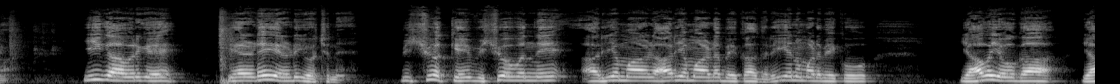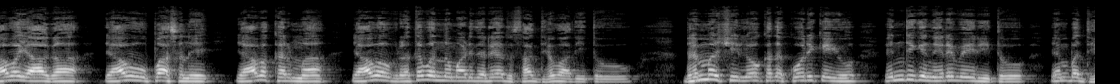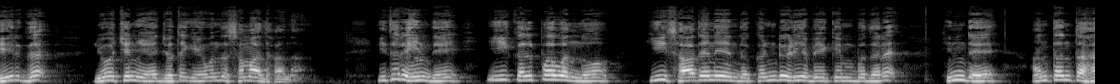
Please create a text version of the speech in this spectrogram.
ಈಗ ಅವರಿಗೆ ಎರಡೇ ಎರಡು ಯೋಚನೆ. ವಿಶ್ವಕ್ಕೆ ವಿಶ್ವವನ್ನೇ ಆರ್ಯ ಮಾಡ, ಆರ್ಯ ಮಾಡಬೇಕಾದರೆ ಏನು ಮಾಡಬೇಕು? ಯಾವ ಯೋಗ, ಯಾವ ಯಾಗ, ಯಾವ ಉಪಾಸನೆ, ಯಾವ ಕರ್ಮ, ಯಾವ ವ್ರತವನ್ನು ಮಾಡಿದರೆ ಅದು ಸಾಧ್ಯವಾದೀತು? ಬ್ರಹ್ಮರ್ಷಿ ಲೋಕದ ಕೋರಿಕೆಯು ಎಂದಿಗೆ ನೆರವೇರಿತು ಎಂಬ ದೀರ್ಘ ಯೋಚನೆಯ ಜೊತೆಗೆ ಒಂದು ಸಮಾಧಾನ. ಇದರ ಹಿಂದೆ ಈ ಕಲ್ಪವನ್ನು ಈ ಸಾಧನೆ ಎಂದು ಕಂಡುಹಿಡಿಯಬೇಕೆಂಬುದರ ಹಿಂದೆ ಅಂತಂತಹ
